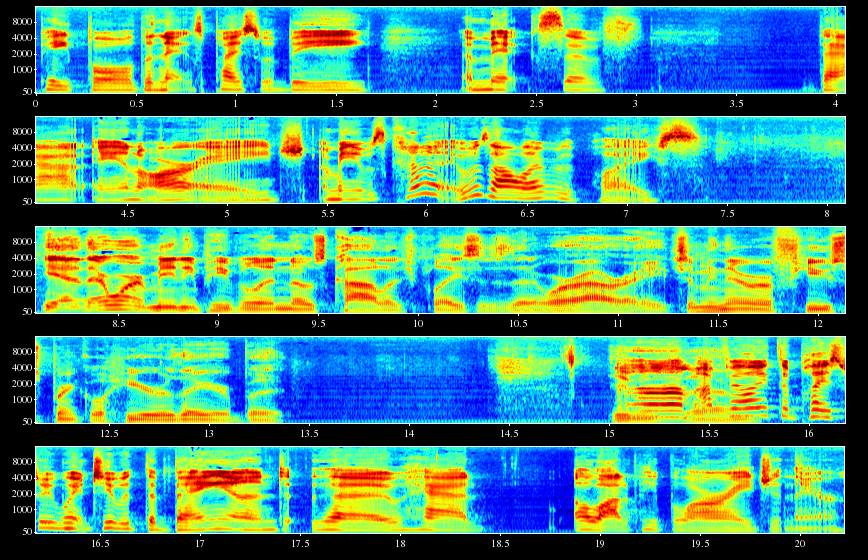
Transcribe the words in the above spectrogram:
people. The next place would be a mix of that and our age. I mean, it was kind of it was all over the place. Yeah, there weren't many people in those college places that were our age. I mean, there were a few sprinkled here or there, but it was, Um, I um, feel like the place we went to with the band though had a lot of people our age in there.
